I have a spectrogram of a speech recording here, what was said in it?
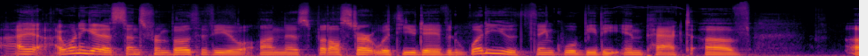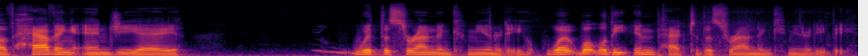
I, I want to get a sense from both of you on this, but I'll start with you, David. What do you think will be the impact of of having NGA with the surrounding community? What what will the impact to the surrounding community be?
